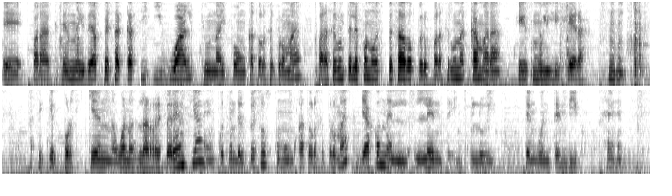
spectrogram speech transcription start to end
Eh, para que se den una idea, pesa casi igual que un iPhone 14 Pro Max. Para ser un teléfono es pesado, pero para ser una cámara es muy ligera. Así que por si quieren, bueno, es la referencia en cuestión del peso, es como un 14 Pro Max. Ya con el lente incluido, tengo entendido.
